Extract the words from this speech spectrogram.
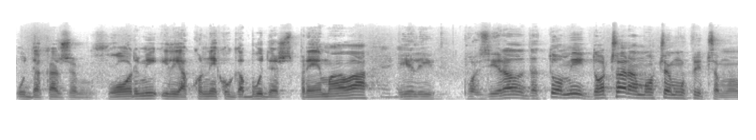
u da kažem, formi ili ako nekoga budeš spremala ili pozirala, da to mi dočaramo o čemu pričamo.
